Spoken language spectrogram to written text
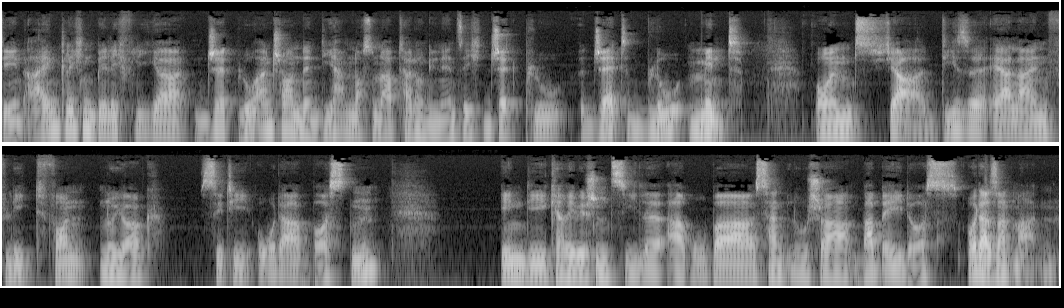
den eigentlichen Billigflieger JetBlue anschauen, denn die haben noch so eine Abteilung, die nennt sich JetBlue, JetBlue Mint. Und ja, diese Airline fliegt von New York City oder Boston in die karibischen Ziele Aruba, St. Lucia, Barbados oder St. Martin.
